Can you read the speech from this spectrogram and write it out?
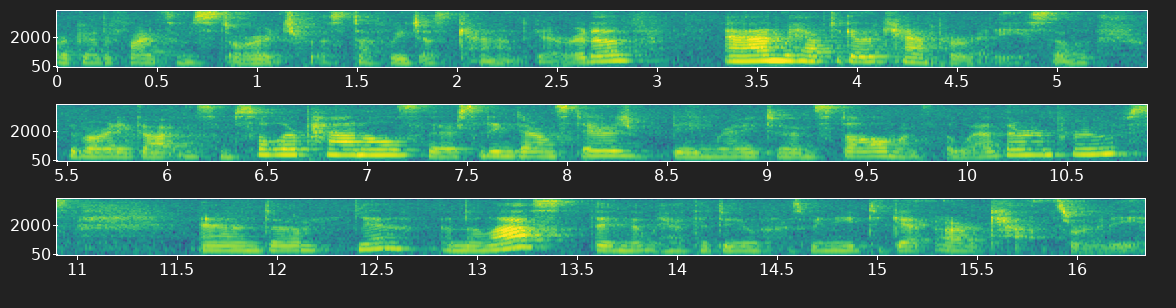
we're going to find some storage for the stuff we just can't get rid of. And we have to get our camper ready. So we've already gotten some solar panels that are sitting downstairs being ready to install once the weather improves. And um, yeah, and the last thing that we have to do is we need to get our cats ready.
